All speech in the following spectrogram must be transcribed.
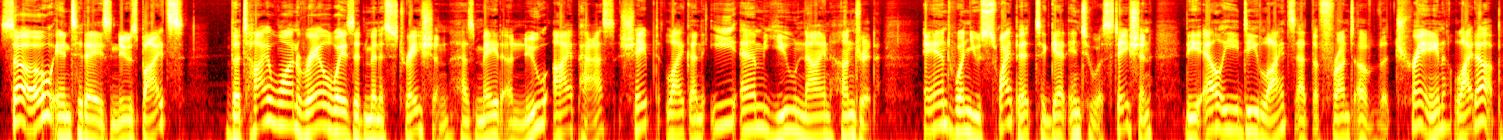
So, in today's News Bites, the Taiwan Railways Administration has made a new iPass shaped like an EMU 900. And when you swipe it to get into a station, the LED lights at the front of the train light up.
